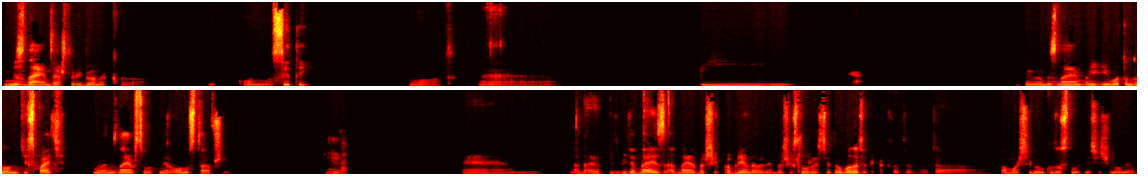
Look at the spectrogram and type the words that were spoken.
мы знаем, да, что ребенок, э, он сытый, вот, э, и мы знаем, и, и вот он должен идти спать, мы знаем, что, например, он уставший. Да. Ведь одна из, одна из больших проблем, да, больших сложностей этого возраста, это как это, это помочь ребенку заснуть. Есть очень много,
